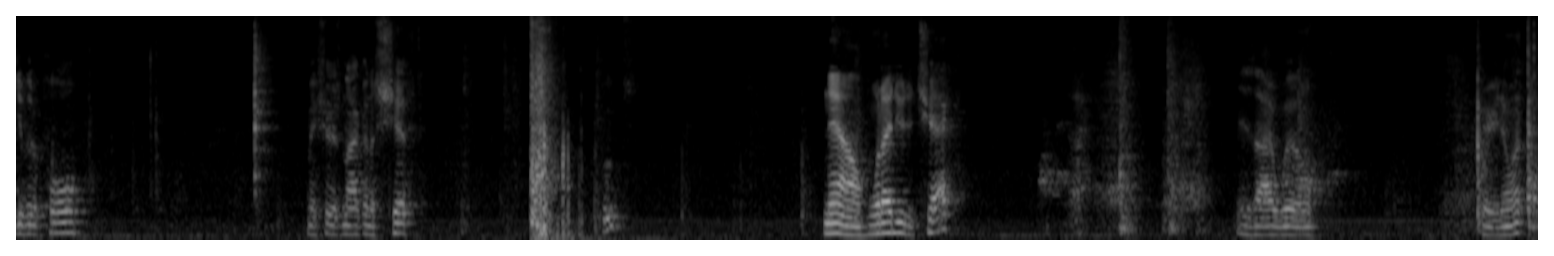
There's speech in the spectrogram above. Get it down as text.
Give it a pull. Make sure it's not going to shift. Oops. Now, what I do to check is I will, here, you know what?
